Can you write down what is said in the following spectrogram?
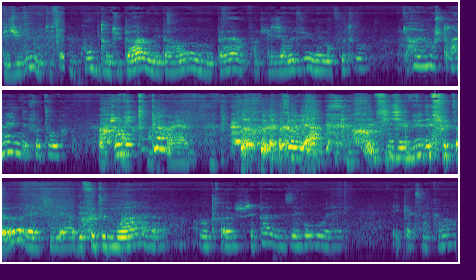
Puis je lui dis, mais tu sais, le couple dont tu parles, mes parents, mon père, enfin je l'ai jamais vu, même en photo. Ah moi je te ramène des photos. J'en ai tout plein. et puis j'ai vu des photos, et puis euh, des photos de moi. Euh, entre, je sais pas, 0 et, et 4-5 ans.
